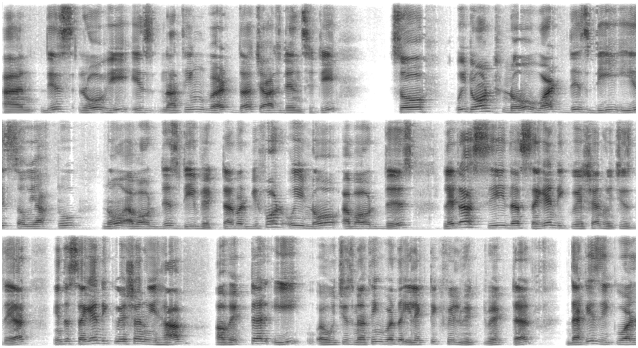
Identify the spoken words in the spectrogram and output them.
And this rho v is nothing but the charge density. So we don't know what this d is so we have to know about this d vector. But before we know about this let us see the second equation which is there. In the second equation we have a vector e uh, which is nothing but the electric field vector that is equal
